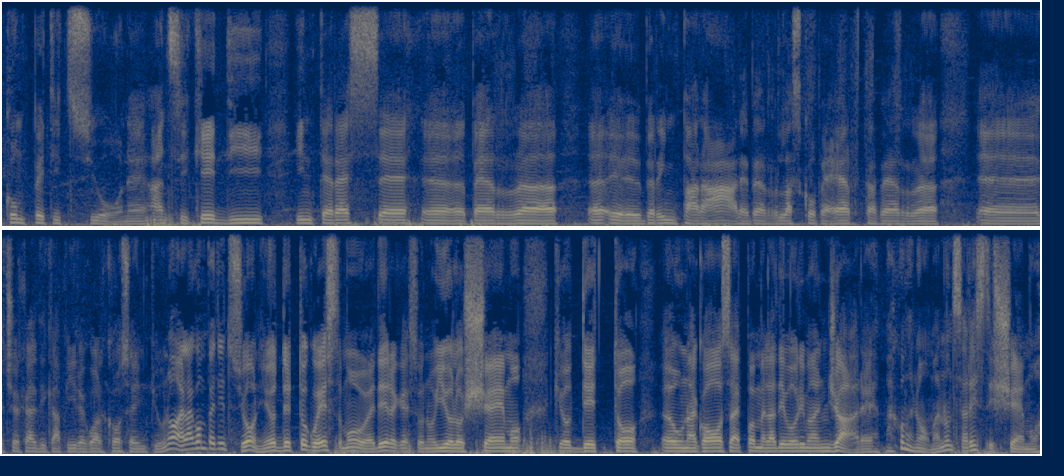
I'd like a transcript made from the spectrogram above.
competizione anziché di interesse eh, per, eh, eh, per, imparare, per la scoperta, per eh, cercare di capire qualcosa in più. No, è la competizione. Io ho detto questo, ma vuoi vedere che sono io lo scemo che ho detto eh, una cosa e poi me la devo rimangiare? Ma come no? Ma non saresti scemo,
